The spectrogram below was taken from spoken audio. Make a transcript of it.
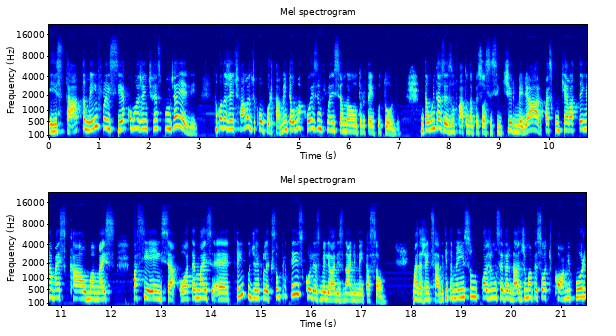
e está também influencia como a gente responde a ele. Então, quando a gente fala de comportamento, é uma coisa influenciando a outra o tempo todo. Então, muitas vezes, o fato da pessoa se sentir melhor faz com que ela tenha mais calma, mais paciência ou até mais é, tempo de reflexão para ter escolhas melhores na alimentação. Mas a gente sabe que também isso pode não ser verdade de uma pessoa que come por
